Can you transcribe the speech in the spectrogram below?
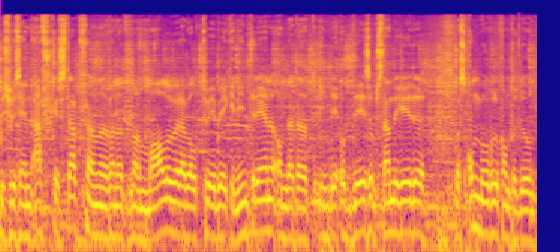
Dus we zijn afgestapt van, van het normale, waar we al twee weken in trainen, omdat dat in op deze omstandigheden was onmogelijk om te doen.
